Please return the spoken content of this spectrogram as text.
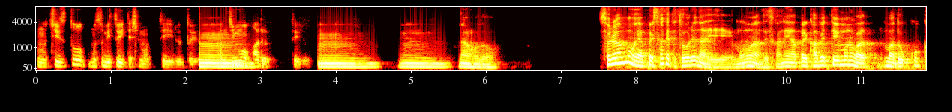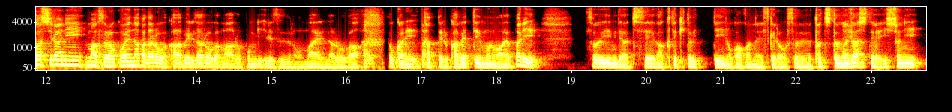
その地図と結びついてしまっているという感じもあるっていう。うん、うん、なるほど。それはもうやっぱり避けて通れないものなんですかね。やっぱり壁っていうものが、まあ、どこかしらに、まあ、それは公園の中だろうが、川べりだろうが、まあ、六本木ヒルズの前だろうが、はい、どっかに立ってる壁っていうものは、やっぱり、そういう意味では地政学的と言っていいのか分かんないですけど、そういう土地と根ざして一緒に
